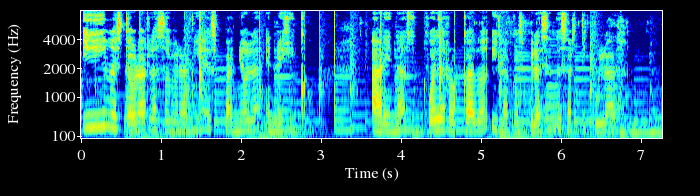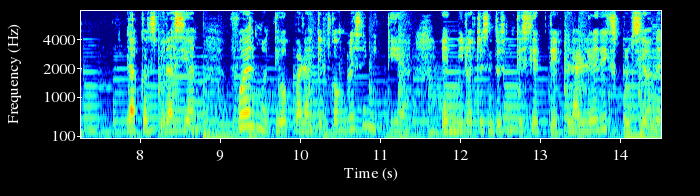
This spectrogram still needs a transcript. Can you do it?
y restaurar la soberanía española en México. Arenas fue derrocado y la conspiración desarticulada. La conspiración fue el motivo para que el Congreso emitiera en 1827 la ley de expulsión de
